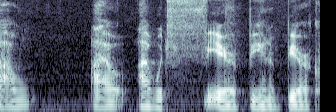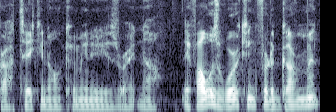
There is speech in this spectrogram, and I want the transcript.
I, I, I would fear being a bureaucrat taking on communities right now. If I was working for the government,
